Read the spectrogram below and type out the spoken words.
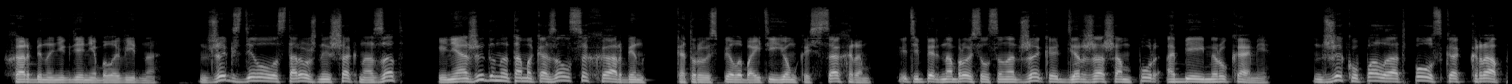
Харбина нигде не было видно. Джек сделал осторожный шаг назад, и неожиданно там оказался Харбин, который успел обойти емкость с сахаром и теперь набросился на Джека, держа шампур обеими руками — Джек упал и отполз, как краб,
